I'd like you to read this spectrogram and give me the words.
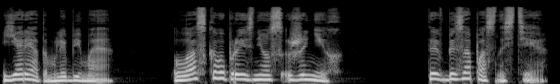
Я рядом, любимая. ласково произнес жених. «Ты в безопасности».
